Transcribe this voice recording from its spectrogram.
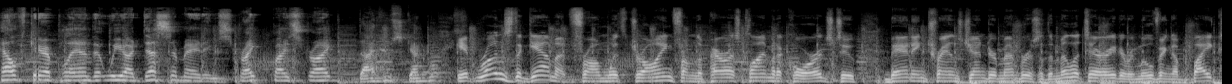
healthcare plan that we are decimating strike by strike. Der husker jeg godt. It runs the gamut from withdrawing from the Paris Climate Accords to banning transgender members of the military to removing a bike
